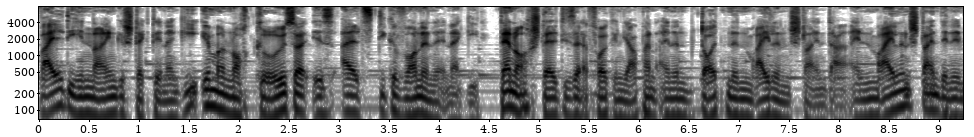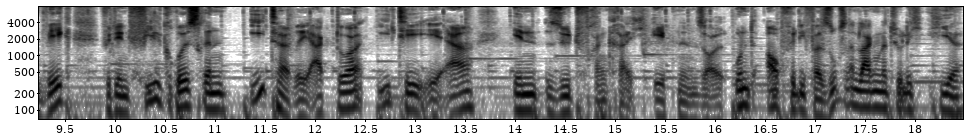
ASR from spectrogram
weil die hineingesteckte Energie immer noch größer ist als die gewonnene Energie. Dennoch stellt dieser Erfolg in Japan einen bedeutenden Meilenstein dar. Einen Meilenstein, der den Weg für den viel größeren ITER-Reaktor ITER in Südfrankreich ebnen soll. Und auch für die Versuchsanlagen natürlich hier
